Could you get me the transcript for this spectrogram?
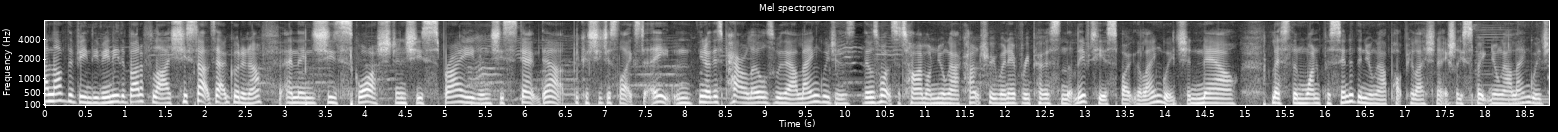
I love the Bindi Bindi, the butterfly. She starts out good enough and then she's squashed and she's sprayed and she's stamped out because she just likes to eat. And, you know, there's parallels with our languages. There was once a time on Nyungar country when every person that lived here spoke the language and now less than 1% of the Nyungar population actually speak Nyungar language.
